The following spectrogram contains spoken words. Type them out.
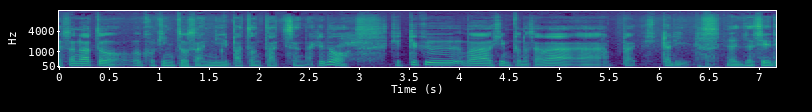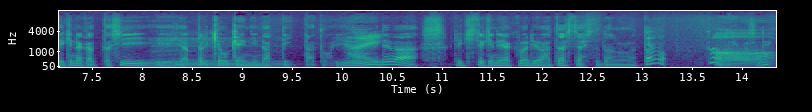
ー、その後胡錦涛さんにバトンタッチするんだけど結局、まあ、貧富の差はやっぱりしっかり是正できなかったしやっぱり強権になっていったという意味では、はい、歴史的な役割を果たした人だろうなとあ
